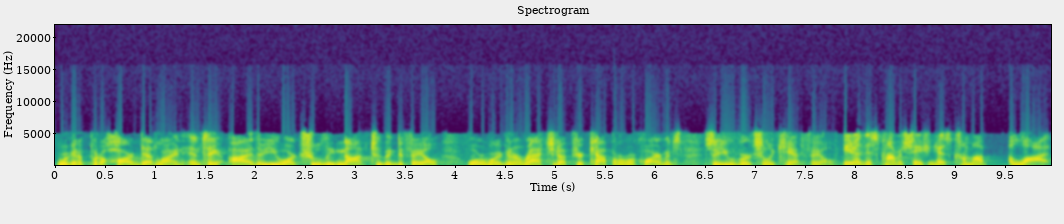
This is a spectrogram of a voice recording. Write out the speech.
we're going to put a hard deadline and say either you are truly not too big to fail or we're going to ratchet up your capital requirements so you virtually can't fail. You know, this conversation has come up a lot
